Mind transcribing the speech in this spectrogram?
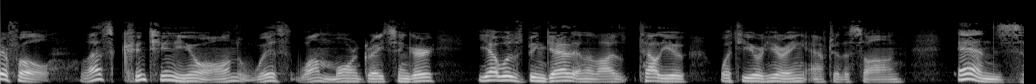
Wonderful. Let's continue on with one more great singer, Yavuz Bingöl, and I'll tell you what you're hearing after the song ends.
